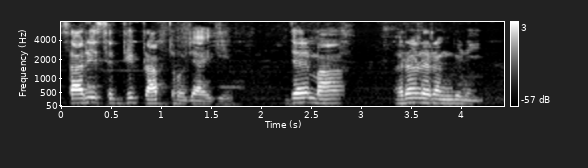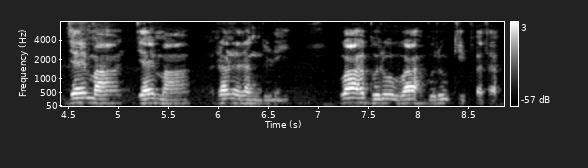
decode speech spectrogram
सारी सिद्धि प्राप्त हो जाएगी। जय माँ रणरंगिणी जय माँ जय माँ रणरंगिणी वाह गुरु वाह गुरु की फतह।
